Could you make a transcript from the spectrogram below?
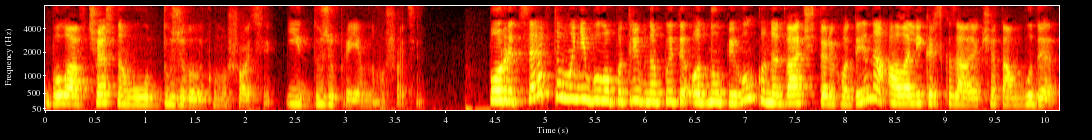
була чесно у дуже великому шоці і дуже приємному шоці. По рецепту мені було потрібно пити одну пігулку на 24 години, але лікар сказав, якщо там буде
